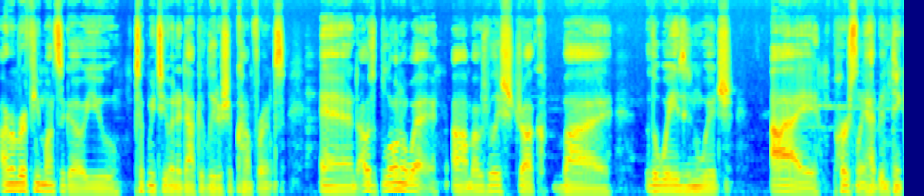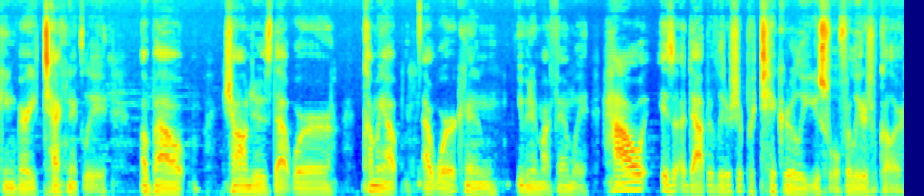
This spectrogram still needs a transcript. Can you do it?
I remember a few months ago you took me to an adaptive leadership conference, and I was blown away. Um, I was really struck by the ways in which I personally had been thinking very technically about challenges that were coming up at work and even in my family. How is adaptive leadership particularly useful for leaders of color?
